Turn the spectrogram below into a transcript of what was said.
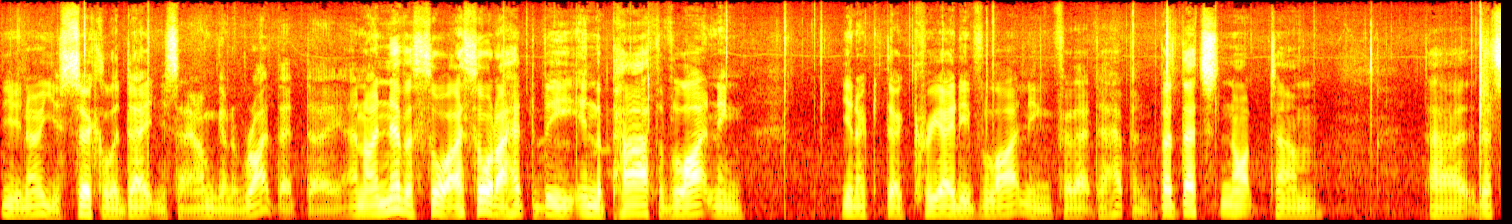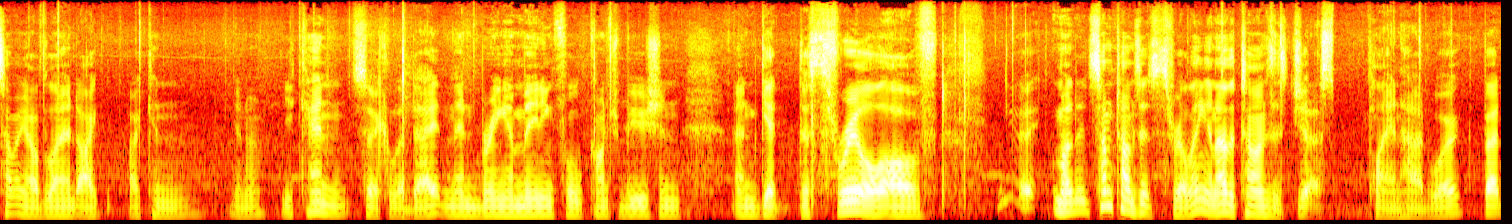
You know, you circle a date and you say, I'm going to write that day. And I never thought, I thought I had to be in the path of lightning, you know, the creative lightning for that to happen. But that's not, um, uh, that's something I've learned. I, I can, you know, you can circle a date and then bring a meaningful contribution and get the thrill of, uh, well, sometimes it's thrilling and other times it's just plain hard work. But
